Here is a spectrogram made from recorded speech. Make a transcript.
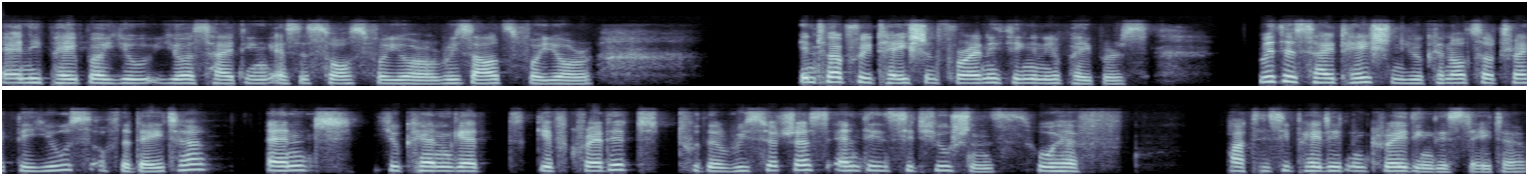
any paper you, you're citing as a source for your results, for your interpretation, for anything in your papers. With a citation, you can also track the use of the data and you can get give credit to the researchers and the institutions who have participated in creating this data.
